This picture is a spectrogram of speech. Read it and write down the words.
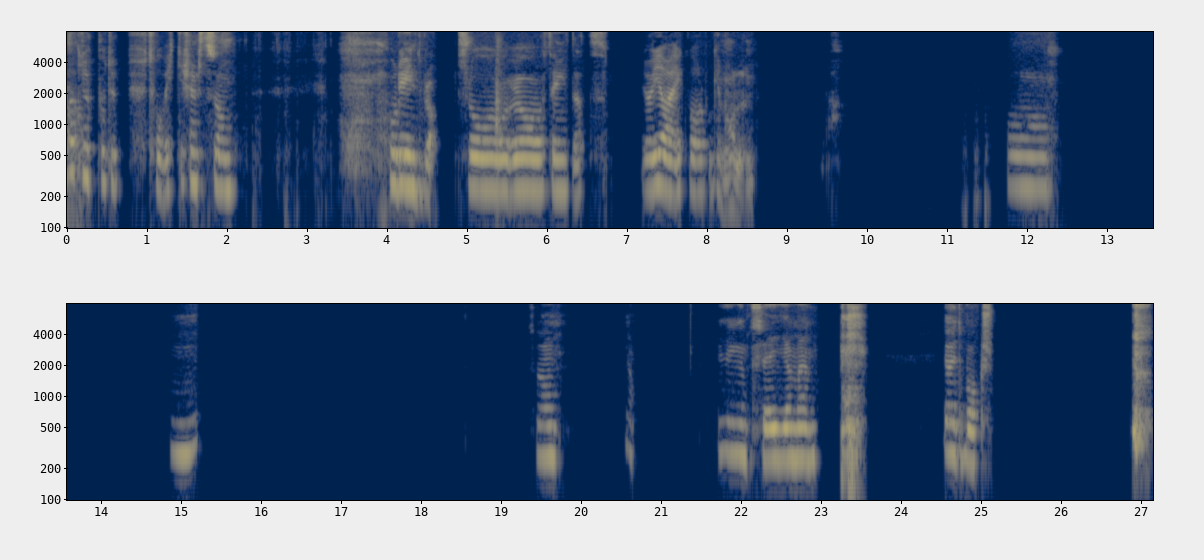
lagt upp på typ två veckor känns det som. Och det är inte bra. Så jag har tänkt att ja, jag är kvar på kanalen. Ja. Och... Mm. Så, ja. Det är inget att säga men jag är tillbaks.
